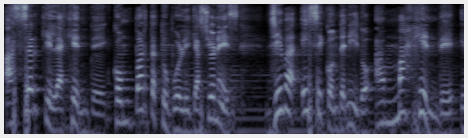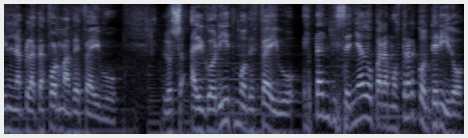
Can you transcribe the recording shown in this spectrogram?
Hacer que la gente comparta tus publicaciones lleva ese contenido a más gente en las plataformas de Facebook. Los algoritmos de Facebook están diseñados para mostrar contenido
